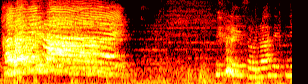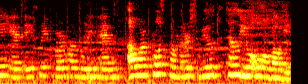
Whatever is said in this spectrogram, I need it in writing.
Halloween time! There is a lot happening in April for Halloween and our correspondents will tell you all about it.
